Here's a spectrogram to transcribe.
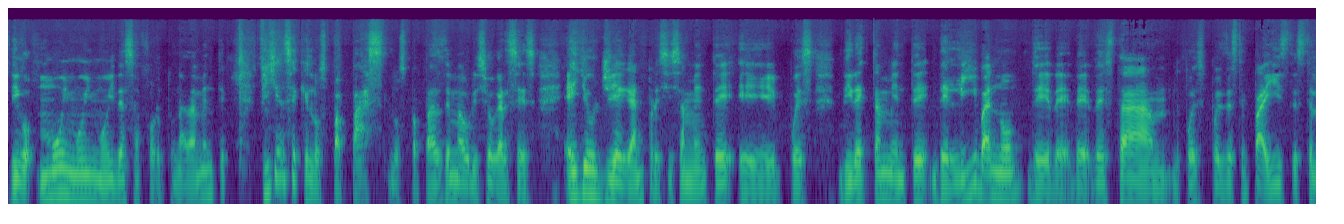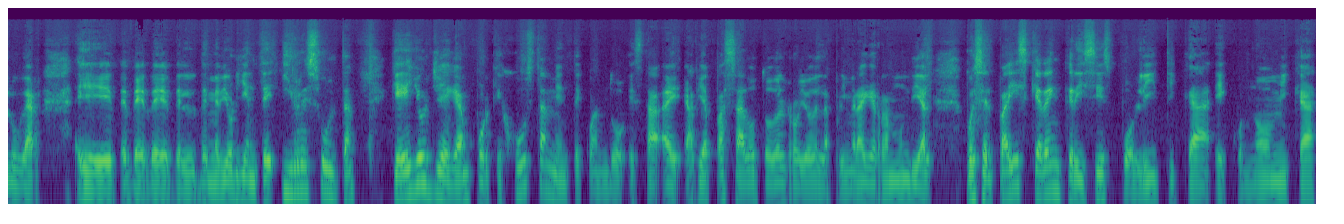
Digo, muy, muy, muy desafortunadamente. Fíjense que los papás, los papás de Mauricio Garcés, ellos llegan precisamente, eh, pues, directamente del Líbano, de, de, de, esta, pues, pues, de este país, de este lugar eh, de, Medio Oriente, y resulta que ellos llegan porque justamente cuando eh, había pasado todo el rollo de la Primera Guerra Mundial, pues el país queda en crisis política, económica,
